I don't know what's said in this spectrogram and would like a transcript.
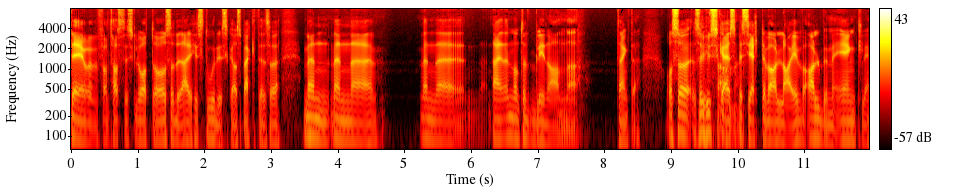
Det er jo en fantastisk låt, og også det der historiske aspektet, så Men, men, eh, men eh, Nei, det måtte bli noe annet, tenkte jeg. Og så, så husker jeg spesielt det var livealbumet, egentlig,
